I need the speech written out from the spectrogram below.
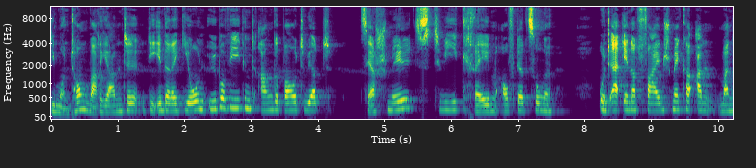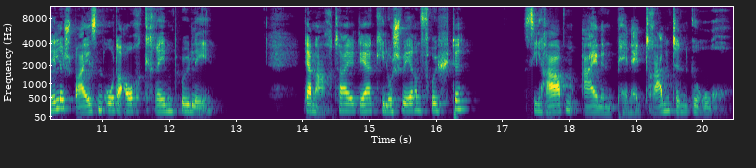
Die Monton-Variante, die in der Region überwiegend angebaut wird, zerschmilzt wie Creme auf der Zunge und erinnert Feinschmecker an Vanillespeisen oder auch Creme Brûlée. Der Nachteil der kiloschweren Früchte? Sie haben einen penetranten Geruch.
